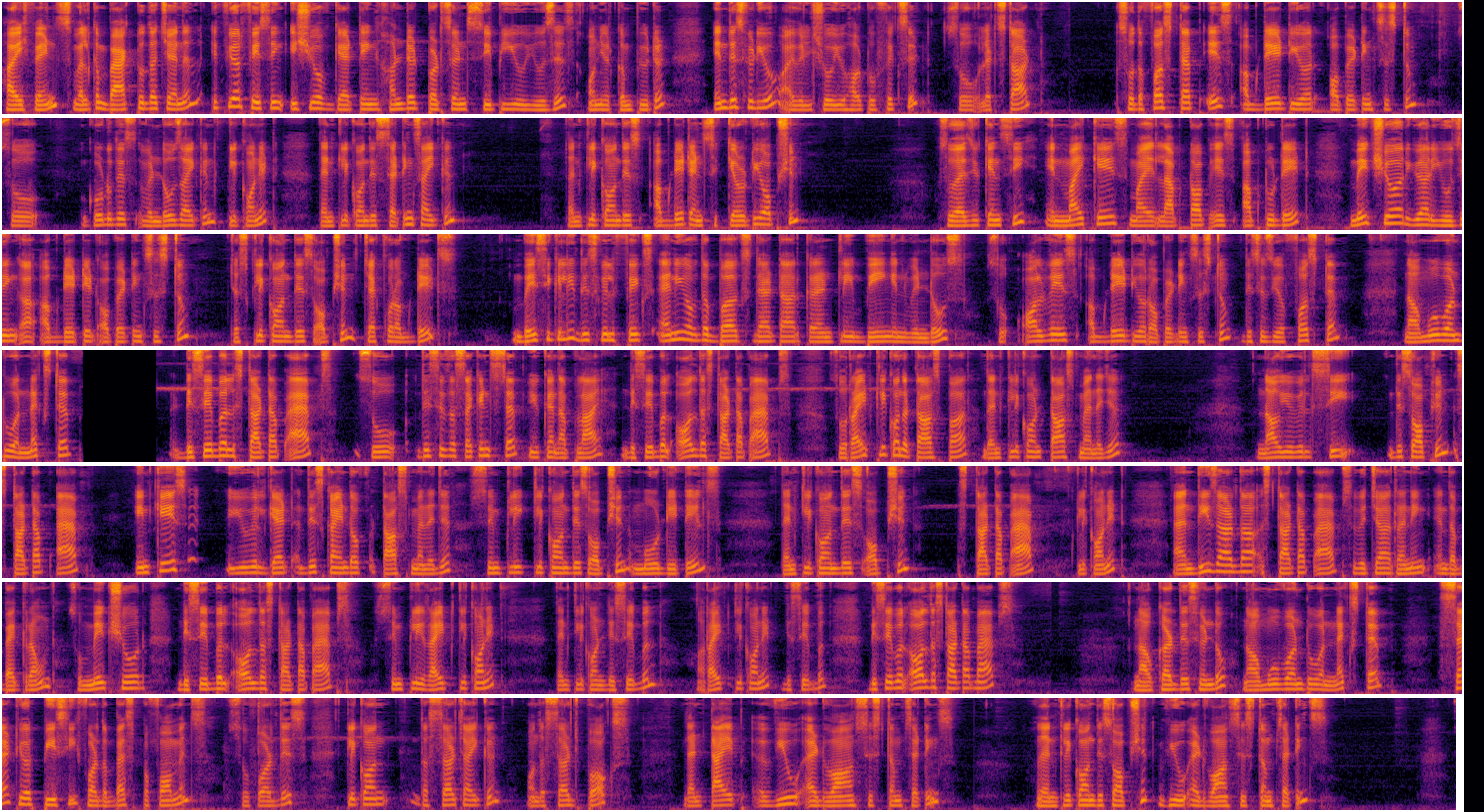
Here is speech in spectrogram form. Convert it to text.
Hi friends, welcome back to the channel. If you are facing issue of getting 100% CPU uses on your computer, in this video I will show you how to fix it. So let's start. So the first step is update your operating system. So go to this Windows icon, click on it, then click on this settings icon, then click on this update and security option. So as you can see, in my case, my laptop is up to date make sure you are using a updated operating system. Just click on this option check for updates. Basically this will fix any of the bugs that are currently being in windows. So always update your operating system. This is your first step. Now move on to our next step. Disable startup apps. So this is the second step you can apply. Disable all the startup apps. So right click on the taskbar then click on task manager. Now you will see this option startup app. In case you will get this kind of task manager simply click on this option more details. Then click on this option startup app click on it. And these are the startup apps which are running in the background. So make sure disable all the startup apps. Simply right click on it then click on disable. Right click on it disable. Disable all the startup apps. Now cut this window. Now move on to a next step set your PC for the best performance. So for this, click on the search icon on the search box, then type view advanced system settings. Then click on this option view advanced system settings.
